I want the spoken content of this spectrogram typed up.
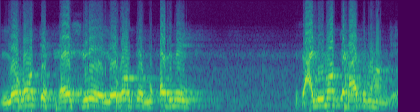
لوگوں کے فیصلے، لوگوں کے مقدمے ظالموں کے ہاتھ میں ہوں گے۔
